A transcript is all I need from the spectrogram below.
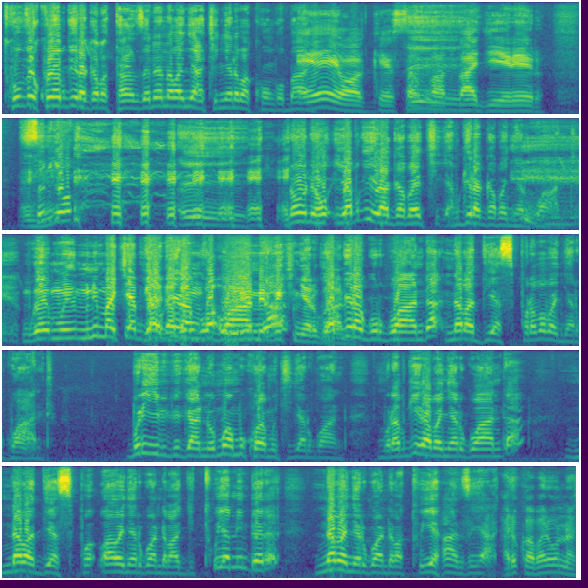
twumve ko yabwiraga abatanzania n'abanyakenya n'abakongomani. Sava Eh. twagiye rero. Sibyo Eh, noneho yabwiraga yabwiraga abanyarwanda. Muri make yabwiraga u Rwanda n'abadiyasipora b'abanyarwanda. Buriya ibi biganiro muba mukora mu kinyarwanda. Murabwira abanyarwanda b'abanyarwanda bagituyemo imbere n'abanyarwanda batuye hanze yacyo. Ariko haba hariho na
